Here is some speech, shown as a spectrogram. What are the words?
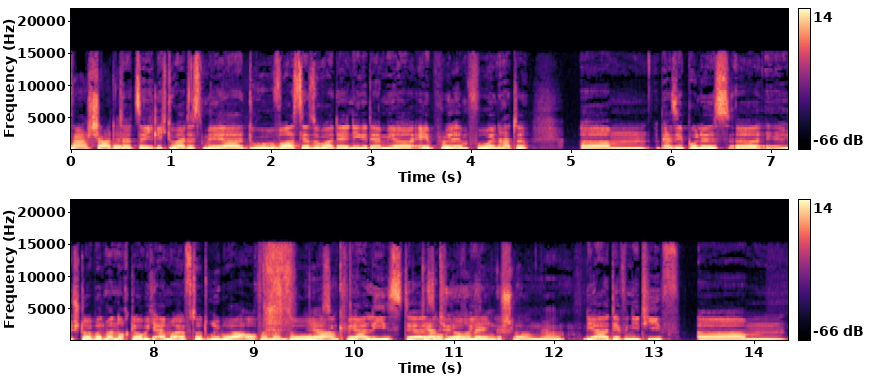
Ah, schade. Tatsächlich. Du hattest mir ja, du warst ja sogar derjenige, der mir April empfohlen hatte. Ähm, Persepolis äh, stolpert man noch, glaube ich, einmal öfter drüber, auch wenn man so ja, ein bisschen quer liest. Der, der hat auch, höhere ich, Wellen geschlagen, ja. Ja, definitiv. Ähm,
